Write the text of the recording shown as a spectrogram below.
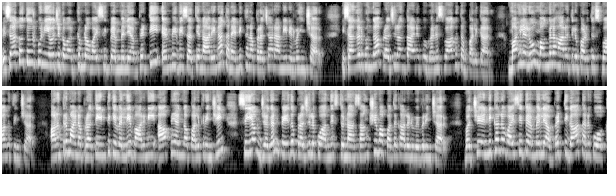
విశాఖ తూర్పు నియోజకవర్గంలో వైసీపీ ఎమ్మెల్యే అభ్యర్థి ఎంవివి సత్యనారాయణ తన ఎన్నికల ప్రచారాన్ని నిర్వహించారు. ఈ సందర్భంగా ప్రజలంతా ఆయనకు ఘన స్వాగతం పలికారు. మహిళలు మంగళహారతులు పడుతూ స్వాగతించారు. అనంతరం ఆయన ప్రతి ఇంటికి వెళ్ళి వారిని ఆప్యాయంగా పలకరించి సీఎం జగన్ పేద ప్రజలకు అందిస్తున్న సంక్షేమ పథకాలను వివరించారు. వచ్చే ఎన్నికల్లో వైసీపీ ఎమ్మెల్యే అభ్యర్థిగా తనకు ఒక్క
